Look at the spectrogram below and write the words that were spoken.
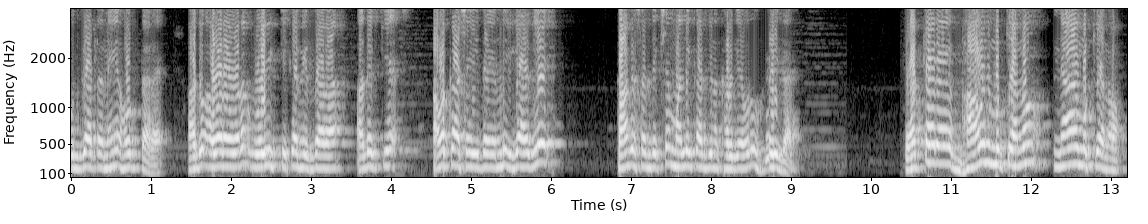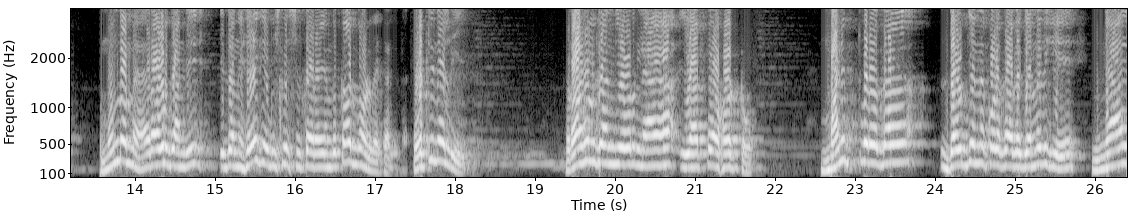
ಉದ್ಘಾಟನೆಗೆ ಹೋಗ್ತಾರೆ. ಅದು ಅವರವರ ವೈಯಕ್ತಿಕ ನಿರ್ಧಾರ. ಅದಕ್ಕೆ ಅವಕಾಶ ಇದೆ ಎಂದು ಈಗಾಗಲೇ ಕಾಂಗ್ರೆಸ್ ಅಧ್ಯಕ್ಷ ಮಲ್ಲಿಕಾರ್ಜುನ ಖರ್ಗೆ ಅವರು ಹೇಳಿದ್ದಾರೆ. ಒಟ್ಟಾರೆ ಭಾವನೆ ಮುಖ್ಯನೋ, ನ್ಯಾಯ ಮುಖ್ಯನೋ, ಮುಂದೊಮ್ಮೆ ರಾಹುಲ್ ಗಾಂಧಿ ಇದನ್ನು ಹೇಗೆ ವಿಶ್ಲೇಷಿಸುತ್ತಾರೆ ಎಂದು ಕಾದು ನೋಡಬೇಕಾಗಿದೆ. ಒಟ್ಟಿನಲ್ಲಿ ರಾಹುಲ್ ಗಾಂಧಿಯವರು ನ್ಯಾಯ ಯಾತ್ರೆ ಹೊರಟು. ಮಣಿಪುರದ ದೌರ್ಜನ್ಯಕ್ಕೊಳಗಾದ ಜನರಿಗೆ ನ್ಯಾಯ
